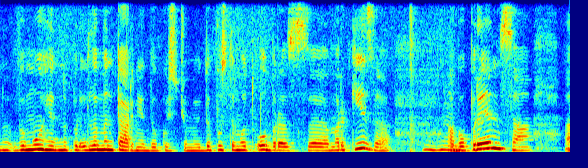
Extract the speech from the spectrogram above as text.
ну, вимоги ну, елементарні до костюмів. Допустимо, от образ е, маркіза або принца, е,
